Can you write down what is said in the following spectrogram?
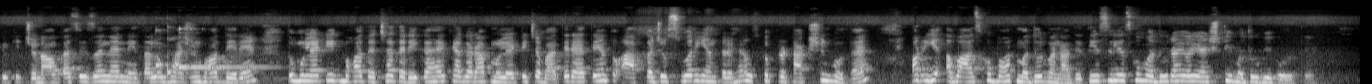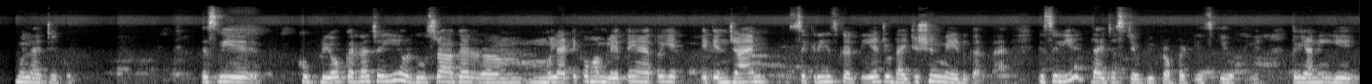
क्योंकि चुनाव का सीज़न है, नेता लोग भाषण बहुत दे रहे हैं तो मुलेटी एक बहुत अच्छा तरीका है कि अगर आप मुलेटी चबाते रहते हैं तो आपका जो स्वर यंत्र है, उसका प्रोटेक्शन होता है, और ये आवाज़ को बहुत मधुर बना देती है। इसलिए इसको मधुरा और यष्टि मधु भी बोलते हैं। मुलहजे को। इसलिए खूब प्रयोग करना चाहिए और दूसरा अगर मुलैटी को हम लेते हैं तो ये एक एंजाइम सिक्रीज करती है जो डाइजेशन में एड करता है। इसीलिए डाइजेस्टिव भी प्रॉपर्टीज़ की होती है। तो यानी ये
